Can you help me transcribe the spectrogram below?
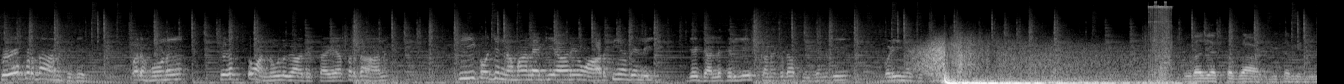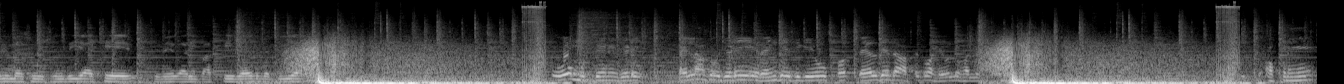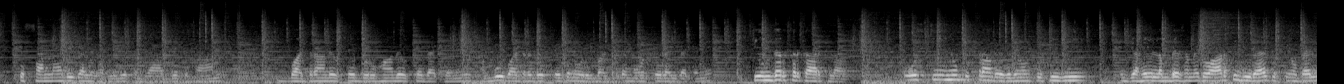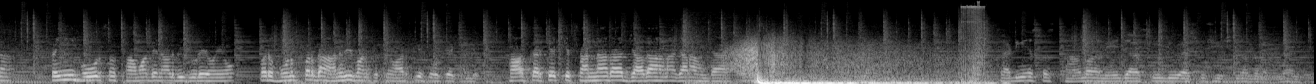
ਦੋ ਪ੍ਰਧਾਨ ਸੀਗੇ। ਪਰ ਹੁਣ ਸਿਰਫ ਤੁਹਾਨੂੰ ਲਗਾ ਦਿੱਤਾ ਗਿਆ ਪ੍ਰਧਾਨ। ਕੀ ਕੁਝ ਨਵਾਂ ਲੈ ਕੇ ਆ ਰਹੇ ਹੋ ਆੜਤੀਆਂ ਦੇ ਲਈ? ਜੇ ਗੱਲ ਕਰੀਏ ਕਣਕ ਦਾ ਸੀਜ਼ਨ ਵੀ ਬੜੀ ਨਜ਼ਦੀਕ ਥੋੜਾ ਜਿਹਾ ਘਬਰਾਹਟ ਜੀ ਤਾਂ ਮੈਨੂੰ ਵੀ ਮਹਿਸੂਸ ਹੁੰਦੀ ਆ ਕਿ ਜ਼ਿੰਮੇਵਾਰੀ ਬਾਕੀ ਬਹੁਤ ਵੱਡੀ ਆ। ਉਹ ਮੁੱਦੇ ਨੇ ਜਿਹੜੇ ਪਹਿਲਾਂ ਤੋਂ ਜਿਹੜੇ ਰਹਿੰਦੇ ਸੀਗੇ ਉਹ ਪ- ਪਹਿਲ ਦੇ ਆਧਾਰ ਤੇ ਤੁਹਾਡੇ ਵੱਲੋਂ ਹੱਲ ਆਪਣੇ ਕਿਸਾਨਾਂ ਦੀ ਗੱਲ ਕਰ ਲਈਏ ਪੰਜਾਬ ਦੇ ਕਿਸਾਨ ਬਾਰਡਰਾਂ ਦੇ ਉੱਤੇ, ਬਰੂਹਾਂ ਦੇ ਉੱਤੇ ਬੈਠੇ ਨੇ ਸ਼ੰਭੂ ਬਾਰਡਰ ਦੇ ਉੱਤੇ ਘਨੌਰੀ ਬਾਰਡਰ ਤੇ ਮੋਰਚੇ ਲਾਈ ਬੈਠੇ ਨੇ। ਕੇਂਦਰ ਸਰਕਾਰ ਖਿਲਾਫ। ਉਸ ਚੀਜ਼ ਨੂੰ ਕਿਸ ਤਰ੍ਹਾਂ ਦੇਖਦੇ ਹੋ? ਤੁਸੀਂ ਵੀ ਜਿਹੇ ਲੰਬੇ ਸਮੇਂ ਤੋਂ ਆੜਤੀ ਵੀ ਰਹਿ ਚੁੱਕੇ ਹੋ ਪਹਿਲਾਂ। ਕਈ ਹੋਰ ਸੰਸਥਾਵਾਂ ਦੇ ਨਾਲ ਵੀ ਜੁੜੇ ਹੋਏ ਹੋ, ਪਰ ਹੁਣ ਪ੍ਰਧਾਨ ਵੀ ਬਣ ਚੁੱਕੇ ਹੋ ਆੜਤੀ ਐਸੋਸੀਏਸ਼ਨ ਦੇ। ਖਾਸ ਕਰਕੇ ਕਿਸਾਨਾਂ ਦਾ ਜ਼ਿਆਦਾ ਆਣਾ ਜਾਣਾ ਹੁੰਦਾ ਹੈ। ਸਾਡੀਆਂ ਸੰਸਥਾਵਾਂ ਨੇ ਜਾਂ ਅਸੀਂ ਜੋ ਐਸੋਸੀਏਸ਼ਨਾਂ ਬਣਾਈਆਂ ਨੇ,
